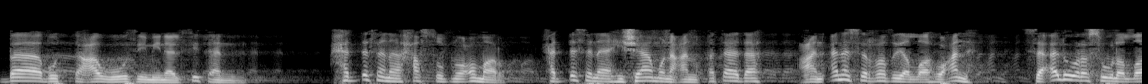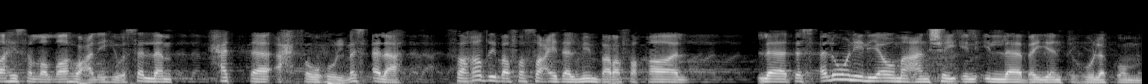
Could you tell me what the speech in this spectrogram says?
باب التعوذ من الفتن. حدثنا حفص بن عمر، حدثنا هشام عن قتادة عن أنس رضي الله عنه، سألوا رسول الله صلى الله عليه وسلم حتى أحفوه المسألة. فغضب فصعد المنبر فقال لا تسألوني اليوم عن شيء إلا بينته لكم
